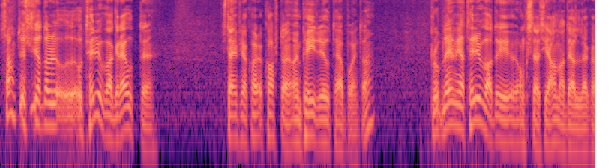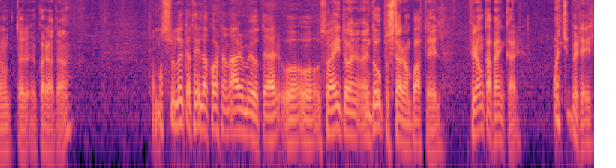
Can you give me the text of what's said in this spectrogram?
Samtidig slik at det och tyrva gråte. Steinfjärd kostar en pyr ut her på inte. Problemet er at tyrva det er ångstas i andra delar kan inte köra det. Man måste lycka till att korta en arm ut där och, och så är det en dopelstörre på till. För anka pengar. Och inte blir till.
